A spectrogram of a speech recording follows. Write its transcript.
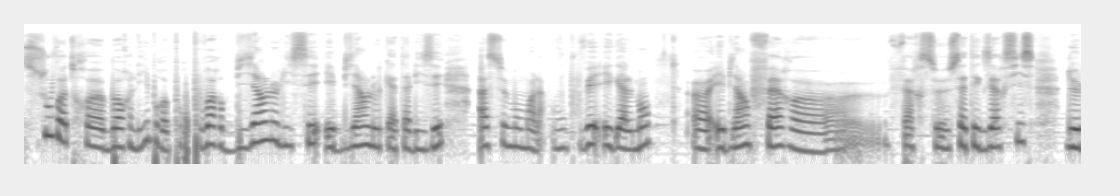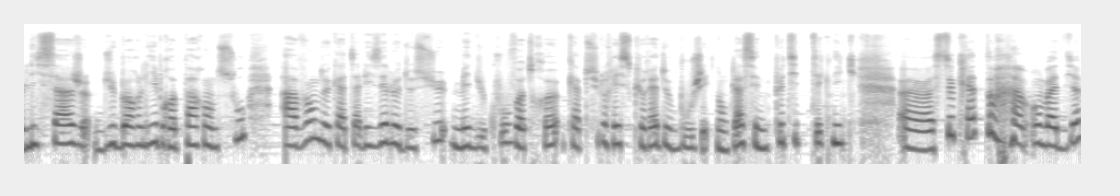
sous votre bord libre pour pouvoir bien le lisser et bien le catalyser à ce moment-là. Vous pouvez également euh, eh bien faire, euh, faire cet exercice de lissage du bord libre par en dessous avant de catalyser le dessus, mais du coup votre capsule risquerait de bouger. Donc là c'est une petite technique euh, secrète, on va dire,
